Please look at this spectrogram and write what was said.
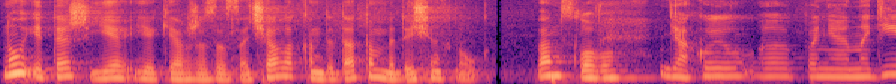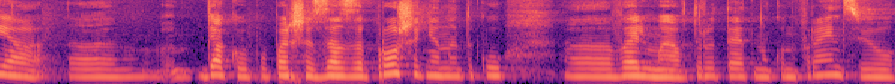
Ну і теж є, як я вже зазначала, кандидатом медичних наук. Вам слово. Дякую, е, пані Надія. Е, Дякую, по-перше, за запрошення на таку е, вельми авторитетну конференцію,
